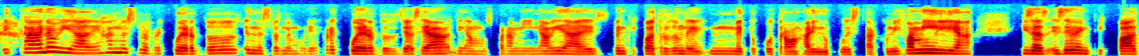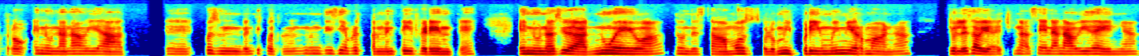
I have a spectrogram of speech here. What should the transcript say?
Y cada Navidad deja nuestros recuerdos, en nuestras memorias recuerdos, ya sea, digamos, para mí Navidades 24 donde me tocó trabajar y no pude estar con mi familia, quizás ese 24 en una Navidad, eh, pues un 24 en un diciembre totalmente diferente, en una ciudad nueva donde estábamos solo mi primo y mi hermana, yo les había hecho una cena navideña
